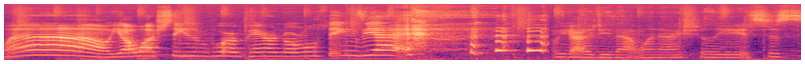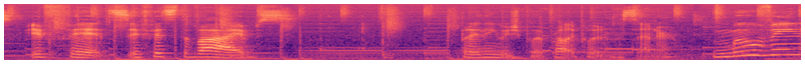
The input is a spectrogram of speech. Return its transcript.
Wow, y'all watch season four of Paranormal Things yet? we gotta do that one actually. It's just, it fits. It fits the vibes. But I think we should put, probably put it in the center. Moving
